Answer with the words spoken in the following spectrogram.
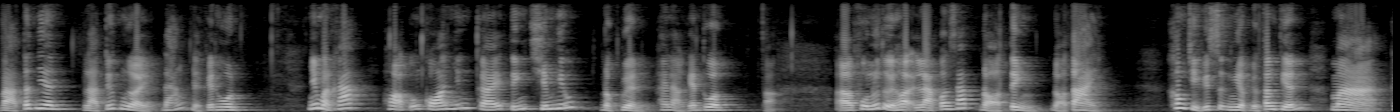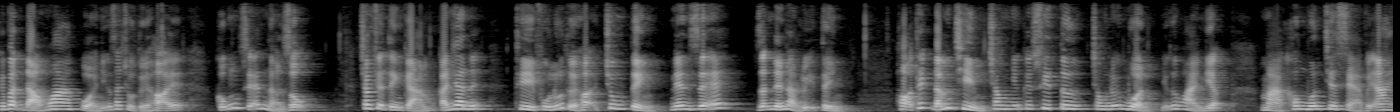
và tất nhiên là tuyết người đáng để kết hôn. Nhưng mặt khác, họ cũng có những cái tính chiếm hữu, độc quyền hay là ghen tuông. Đó. À, phụ nữ tuổi hợi là con giáp đỏ tình, đỏ tài. Không chỉ cái sự nghiệp được thăng tiến mà cái vận đào hoa của những gia chủ tuổi hợi ấy cũng sẽ nở rộ. Trong chuyện tình cảm cá nhân ấy, thì phụ nữ tuổi hợi trung tình nên dễ dẫn đến là lụy tình. Họ thích đắm chìm trong những cái suy tư, trong nỗi buồn, những cái hoài niệm mà không muốn chia sẻ với ai.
